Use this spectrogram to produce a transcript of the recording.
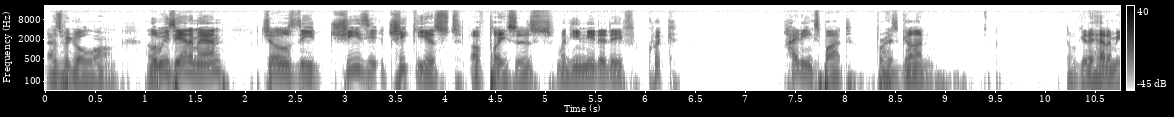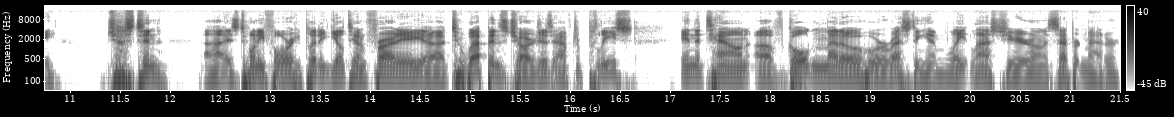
as we go along. A Louisiana man chose the cheesy, cheekiest of places when he needed a f- quick hiding spot for his gun. Don't get ahead of me. Justin uh, is 24. He pleaded guilty on Friday uh, to weapons charges after police in the town of Golden Meadow, who were arresting him late last year on a separate matter,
